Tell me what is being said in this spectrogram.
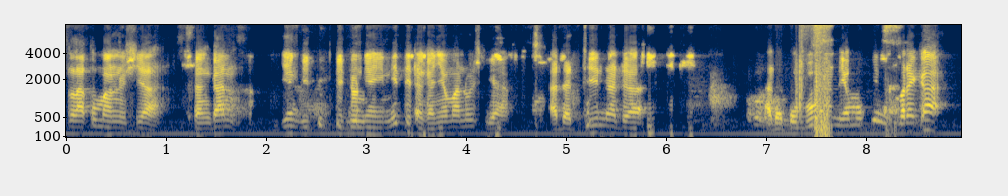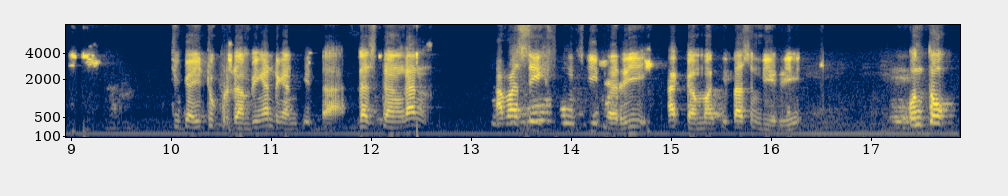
Selaku manusia. Sedangkan yang hidup di dunia ini tidak hanya manusia. Ada jin ada ada tumbuhan yang mungkin mereka juga hidup berdampingan dengan kita. Dan sedangkan apa sih fungsi dari agama kita sendiri untuk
